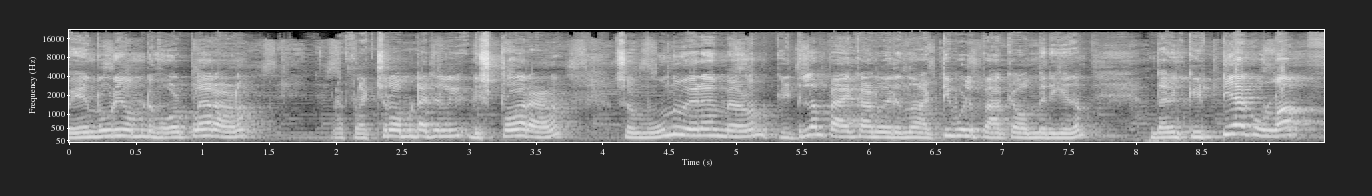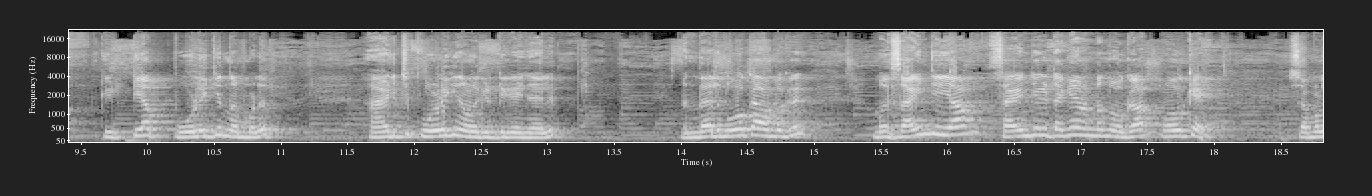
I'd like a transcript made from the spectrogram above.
വെയിൻ റൂണി നമ്മുടെ ഹോൾ പ്ലെയർ ആണ്. ഫ്ലെക്ചർ നമ്മുടെ ആക്ച്വലി ഡിസ്ട്രോയർ ആണ്. സോ മൂന്ന് പേരെയും വേണം. കിടിലം പാക്കാണ് വരുന്നത്. അടിപൊളി പാക്കാണ് വന്നിരിക്കുന്നത്. എന്തായാലും കിട്ടിയാൽ കൊള്ളാം. കിട്ടിയാൽ പൊളിക്ക് നമ്മൾ അടിച്ച് പൊളിക്ക് നമ്മൾ കിട്ടിക്കഴിഞ്ഞാൽ എന്തായാലും നോക്കാം നമുക്ക്. നമുക്ക് സൈൻ ചെയ്യാം. സൈൻ ചെയ്തിട്ട് എങ്ങനെ ഉണ്ടെന്ന് നോക്കാം. ഓക്കെ പക്ഷെ നമ്മൾ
